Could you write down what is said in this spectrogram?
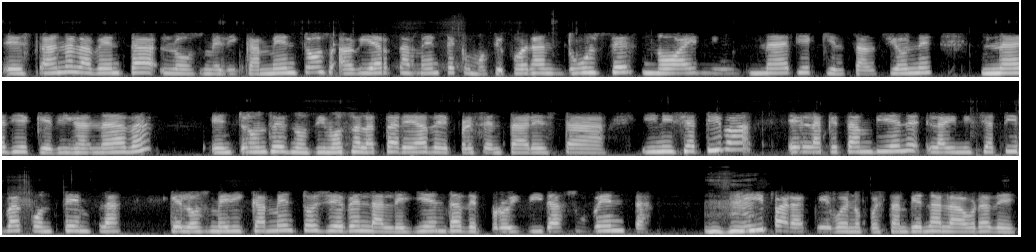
están a la venta los medicamentos abiertamente como si fueran dulces, no hay nadie quien sancione, nadie que diga nada. Entonces nos dimos a la tarea de presentar esta iniciativa en la que también la iniciativa contempla que los medicamentos lleven la leyenda de prohibida su venta. Sí, para que, bueno, pues también a la hora de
